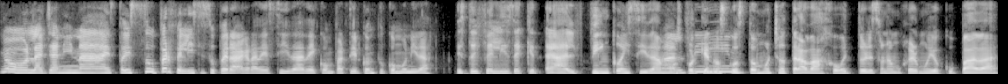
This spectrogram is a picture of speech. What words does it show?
Hola Janina, estoy súper feliz y súper agradecida de compartir con tu comunidad. Estoy feliz de que al fin coincidamos Al porque nos costó mucho trabajo. Tú eres una mujer muy ocupada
